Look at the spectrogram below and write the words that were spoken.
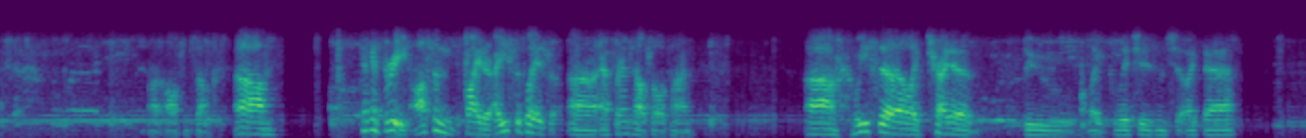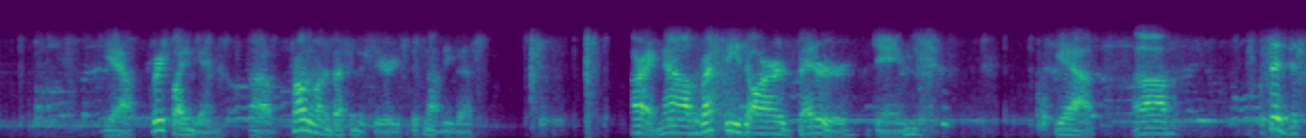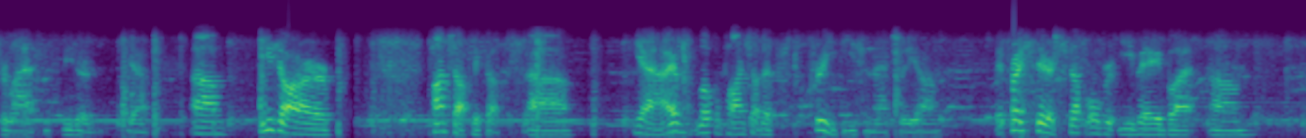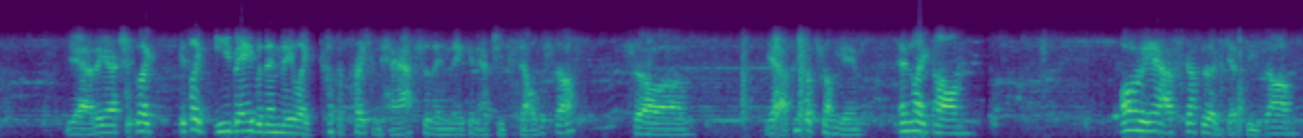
Awesome stuff. Um, Tekken 3, awesome fighter. I used to play this uh, at friend's house all the time. Uh, we used to like try to do like glitches and shit like that. Yeah, great fighting game. Uh, probably one of the best in the series, if not the best. Alright, now the rest of these are better games. yeah. Um, I said this for last. These are, yeah. Um, these are pawn shop pickups. Uh, yeah, I have local pawn shop that's pretty decent actually. Um, they price their stuff over eBay, but um, yeah, they actually like it's like eBay, but then they like cut the price in half so then they can actually sell the stuff. So um, yeah, pick up some games and like um, Oh yeah, I forgot to get these. Um,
